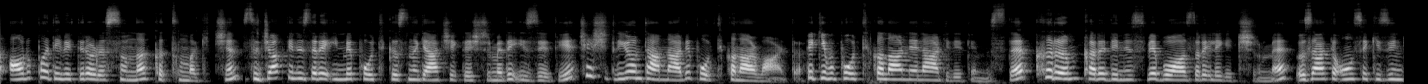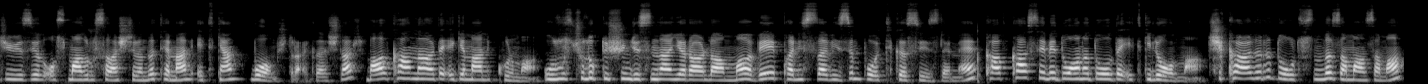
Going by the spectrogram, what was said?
Avrupa devletleri arasında katılmak için sıcak denizlere inme politikasını gerçekleştirmede izlediği çeşitli yöntemler ve politikalar vardı. Peki bu politikalar nelerdi dediğimizde Kırım, Karadeniz ve Boğazları ele geçirme. Özellikle 18. yüzyıl Osmanlı-Rus savaşlarında temel etken bu olmuştur arkadaşlar. Balkanlarda egemenlik kurma, ulusçuluk düşüncesinden yararlanma ve panislavizm politikası izleme, Kafkasya ve Doğu Anadolu'da etkili olma, çıkarları doğrultusunda zaman zaman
